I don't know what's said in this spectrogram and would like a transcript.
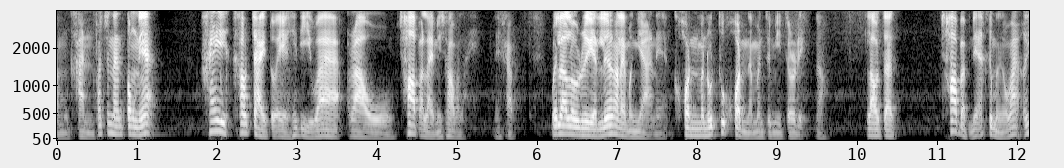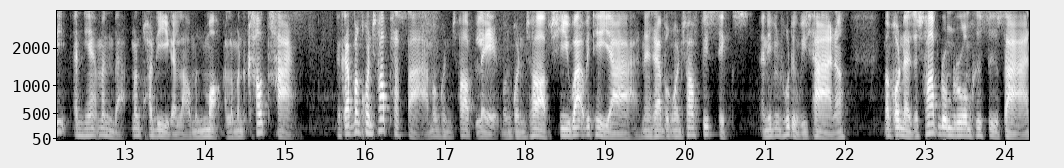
สำคัญ เพราะฉะนั้นตรงเนี้ยให้เข้าใจตัวเองให้ดีว่าเราชอบอะไรไม่ชอบอะไรนะครับเวลาเราเรียนเรื่องอะไรบางอย่างเนี่ยคนมนุษย์ทุกคนนะมันจะมีจริตเนาะเราจะชอบแบบนี้คือเหมือนกับว่าเอ้ยอันเนี้ยมันแบบมันพอดีกับเรา มันเหมาะกับเรา มันเข้าทาง นะครับบางคนชอบภาษา บางคนชอบเลข บางคนชอบชีววิทยานะครับบางคนชอบฟิสิกส์อันนี้เป็นพูดถึงวิชาเนาะบางคนอาจจะชอบรวมๆคือสื่อสาร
